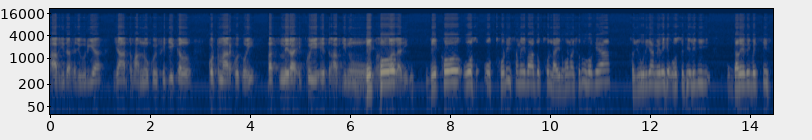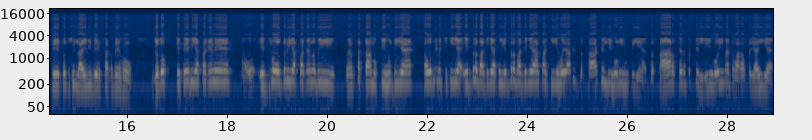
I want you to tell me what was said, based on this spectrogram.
ਆਪ ਜੀ ਦਾ ਹਜੂਰੀਆ ਜਾਂ ਤੁਹਾਨੂੰ ਕੋਈ ਫਿਜ਼ੀਕਲ ਕੁੱਟਮਾਰ ਕੋਈ ਹੋਈ? ਬਸ ਮੇਰਾ ਇੱਕੋ ਹੀ ਇਹ ਤਾਂ ਆਪ ਜੀ ਨੂੰ ਦੇਖੋ ਸਵਾਲ ਹੈ ਜੀ। ਦੇਖੋ ਉਸ ਉਹ ਥੋੜੀ ਸਮੇਂ ਬਾਅਦ ਉੱਥੋਂ ਲਾਈਵ ਹੋਣਾ ਸ਼ੁਰੂ ਹੋ ਗਿਆ। ਹਜੂਰੀਆ ਮੇਰੇ ਉਸ ਵੇਲੇ ਵੀ ਗਲੇ ਦੇ ਵਿੱਚ ਸੀ ਸਟੇਜ ਤੋਂ ਤੁਸੀਂ ਲਾਈਵ ਹੀ ਦੇਖ ਸਕਦੇ ਹੋ। ਜਦੋਂ ਕਿਤੇ ਵੀ ਆਪਾਂ ਕਹਿੰਦੇ ਇਧਰੋਂ ਉਧਰ ਹੀ ਆਪਾਂ ਕਹਿੰਦੇ ਵੀ ਧੱਕਾ ਮੁੱਕੀ ਹੁੰਦੀ ਹੈ, ਤਾਂ ਉਹਦੇ ਵਿੱਚ ਕੀ ਹੈ, ਇੱਧਰ ਵੱਜ ਗਿਆ, ਕੋਈ ਇੱਧਰ ਵੱਜ ਗਿਆ, ਤਾਂ ਕੀ ਹੋਇਆ ਵੀ ਦਸਤਾਰ ਢਿੱਲੀ ਹੋਣੀ ਹੁੰਦੀ ਹੈ। ਦਸਤਾਰ ਸਿਰਫ ਢਿੱਲੀ ਹੋਈ ਮੈਂ ਦੁਬਾਰਾ ਸਜਾਈ ਹੈ।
